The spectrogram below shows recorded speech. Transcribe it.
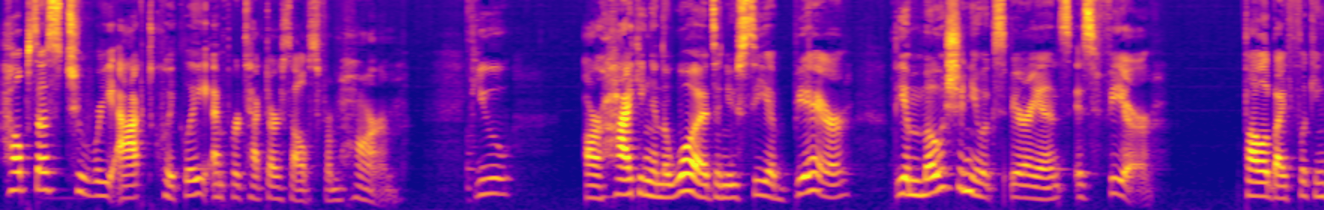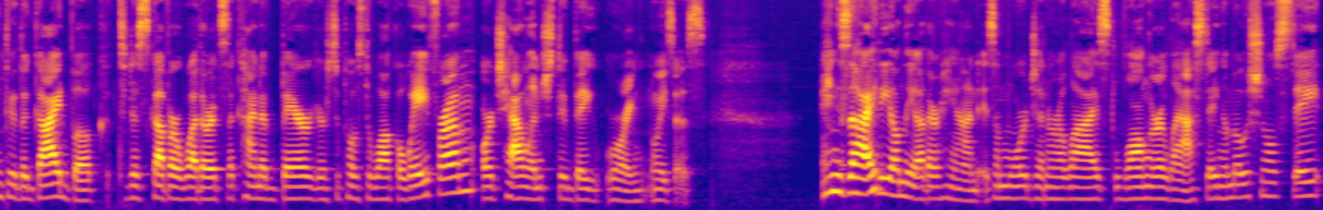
helps us to react quickly and protect ourselves from harm. If you are hiking in the woods and you see a bear, the emotion you experience is fear, followed by flicking through the guidebook to discover whether it's the kind of bear you're supposed to walk away from or challenge through big roaring noises. Anxiety, on the other hand, is a more generalized, longer lasting emotional state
